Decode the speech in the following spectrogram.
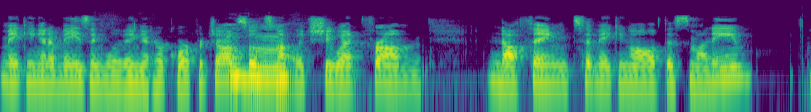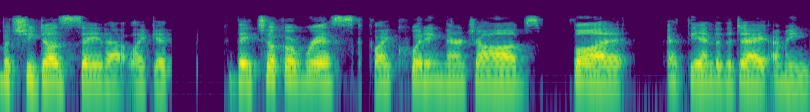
making an amazing living at her corporate job, so it's Mhm. not like she went from nothing to making all of this money. But she does say that like it they took a risk by quitting their jobs, but at the end of the day, I mean,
